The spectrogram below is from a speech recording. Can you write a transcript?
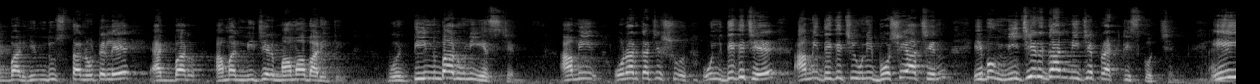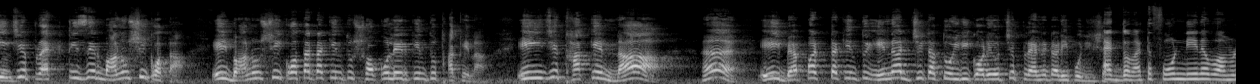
একবার হিন্দুস্তান হোটেলে একবার আমার নিজের মামা বাড়িতে। তিনবার উনি এসছেন। আমি ওনার কাছে উনি দেখেছে আমি দেখেছি উনি বসে আছেন এবং নিজের গান নিজে প্র্যাকটিস করছেন। এই যে প্র্যাকটিসের মানসিকতা এই মানসিকতাটা কিন্তু সকলের কিন্তু থাকে না। এই যে থাকে না হ্যাঁ এই ব্যাপারটা কিন্তু এনার্জিটা তৈরি করে হচ্ছে প্ল্যানেটারি পজিশন একদম একটা ফোন নিয়ে নেব আমরা।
